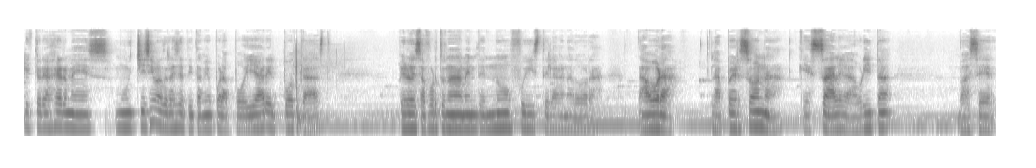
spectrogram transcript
Victoria Germes, muchísimas gracias a ti también por apoyar el podcast, pero desafortunadamente no fuiste la ganadora. Ahora, la persona que salga ahorita va a ser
